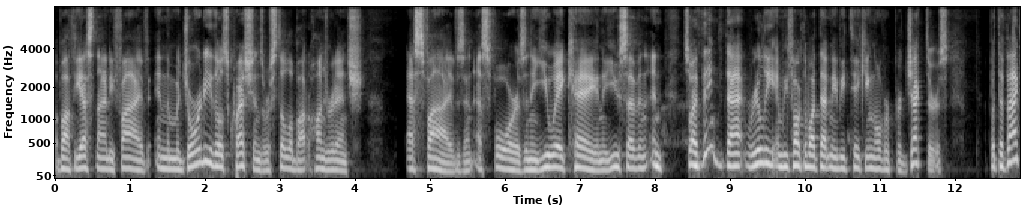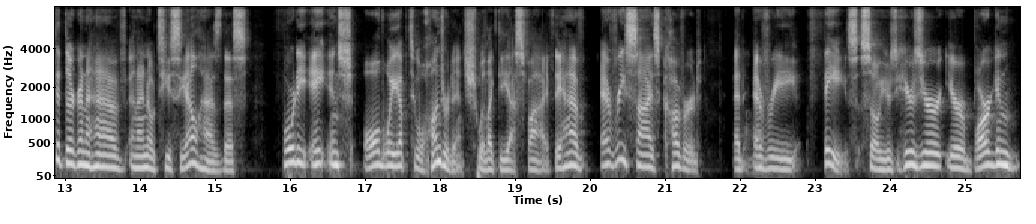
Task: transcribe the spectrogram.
about the S95, and the majority of those questions were still about 100 inch S5s and S4s and a U8K and a U7. And so I think that really, and we talked about that maybe taking over projectors, But the fact that they're going to have, and I know TCL has this 48 inch all the way up to 100 inch with like the S5, they have every size covered at every phase. So here's here's your your bargain,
